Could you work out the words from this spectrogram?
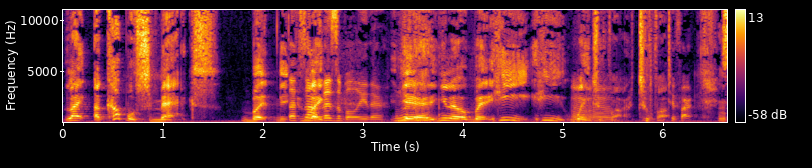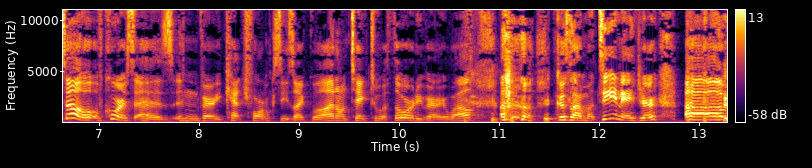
like a couple smacks. But That's not like, visible either. Yeah, you know, but he he way too far. Too far. Too far. So, of course, as in very Ketch form, because he's like, well, I don't take to authority very well because I'm a teenager. Um,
